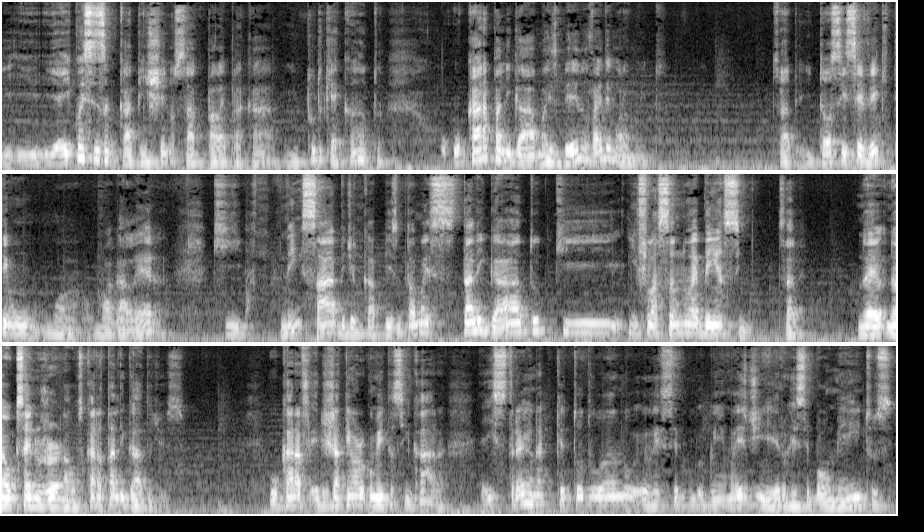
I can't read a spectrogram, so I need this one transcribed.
E, e- e aí, com esses ANCAP enchendo o saco pra lá e pra cá, em tudo que é canto, o cara pra ligar A mais B não vai demorar muito. Sabe? Então, assim, você vê que tem um- uma, uma galera que nem sabe de ancapismo e tal, mas tá ligado que inflação não é bem assim, sabe? Não é, não é o que sai no jornal, os caras tá ligado disso. O cara ele já tem um argumento assim, cara, é estranho, né? Porque todo ano eu recebo, eu ganho mais dinheiro, recebo aumentos,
